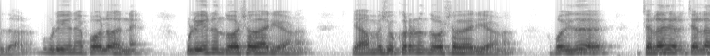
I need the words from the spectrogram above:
ഇതാണ്. ഗുളികനെ പോലെ തന്നെ ഗുളികനും ദോഷകാരിയാണ് യാമശുക്രനും ദോഷകാരിയാണ്. അപ്പോൾ ഇത് ചില ചില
